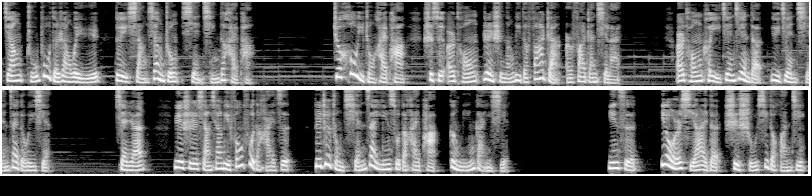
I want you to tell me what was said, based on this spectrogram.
将逐步的让位于对想象中险情的害怕。这后一种害怕是随儿童认识能力的发展而发展起来，儿童可以渐渐的预见潜在的危险。显然，越是想象力丰富的孩子，对这种潜在因素的害怕更敏感一些。因此，幼儿喜爱的是熟悉的环境、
